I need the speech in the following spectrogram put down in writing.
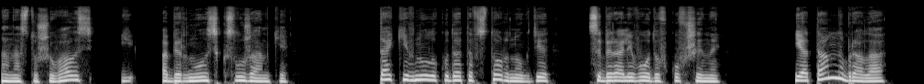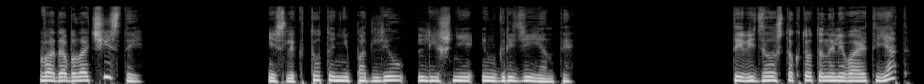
Она стушевалась обернулась к служанке. Та кивнула куда-то в сторону, где собирали воду в кувшины. Я там набрала. Вода была чистой. Если кто-то не подлил лишние ингредиенты. «Ты видела, что кто-то наливает яд?»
